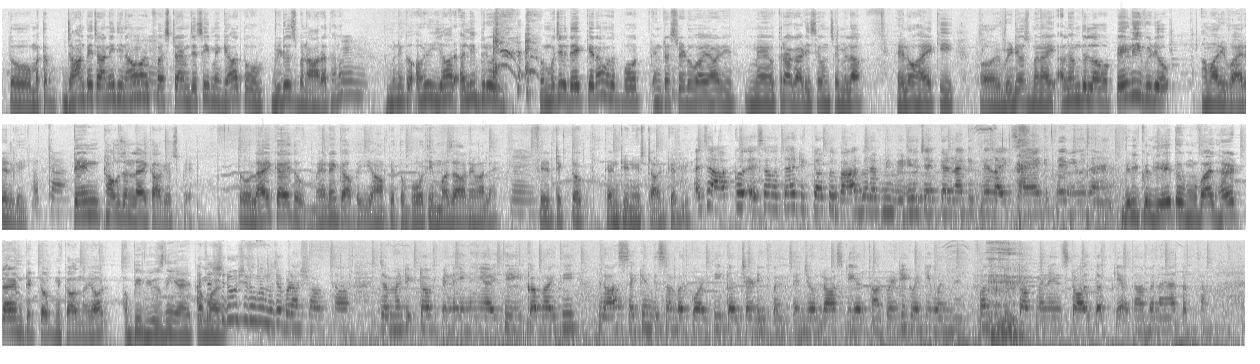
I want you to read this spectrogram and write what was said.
तो मतलब जान पहचानी थी ना और फ़र्स्ट टाइम जैसे ही मैं गया तो वो वीडियोस बना रहा था ना। तो मैंने कहा अरे यार अली ब्रोई तो मुझे देख के ना मतलब बहुत इंटरेस्टेड हुआ यार ये मैं उतरा गाड़ी से उनसे मिला। हेलो हाय की। और वीडियोस बनाई। अल्हम्दुलिल्लाह वो पहली वीडियो हमारी वायरल गई। टेन थाउज़ेंड लाइक आ गए उस पर तो लाइक आए तो मैंने कहा भाई यहाँ पे तो बहुत ही मज़ा आने वाला है। हम्म। फिर टिकटॉक कंटिन्यू स्टार्ट कर लिया अच्छा आपको ऐसा होता है टिकटॉक पे बार बार अपनी वीडियो चेक करना कितने लाइक्स आए हैं कितने व्यूज़ आए हैं? बिल्कुल ये तो मोबाइल हर टाइम टिकटॉक निकालना यार अभी व्यूज़ नहीं आए कम अच्छा आए। शुरू शुरू में मुझे बड़ा शौक था जब मैं टिकटॉक पे नई नई आई थी कब आई थी? लास्ट सेकेंड दिसंबर को आई थी कल्चर डे पर जो लास्ट ईयर था 2021 में। फ़र्स्ट टिकटॉक मैंने इंस्टॉल तब किया था बनाया तब था।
